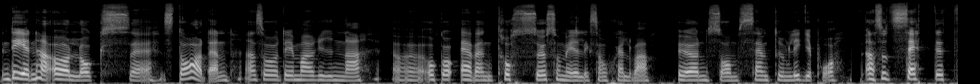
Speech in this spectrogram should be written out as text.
det är den här örlogsstaden, alltså det är marina eh, och, och även Trossö som är liksom själva ön som centrum ligger på. Alltså sättet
